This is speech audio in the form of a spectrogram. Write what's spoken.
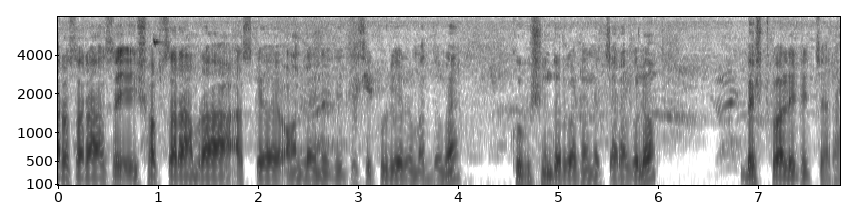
আরও চারা আছে, এই সব চারা আমরা আজকে অনলাইনে দিতেছি কুরিয়ারের মাধ্যমে। খুবই সুন্দর গঠনের চারাগুলো বেস্ট কোয়ালিটির চারা।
